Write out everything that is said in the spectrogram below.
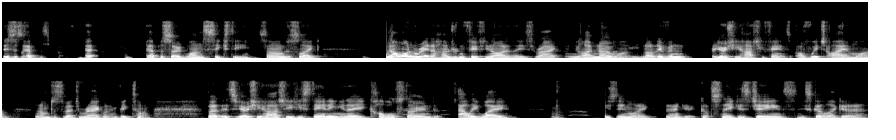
this is ep- ep- episode 160. So I'm just like, no one read 159 of these, right? No, no one, mm-hmm. not even Yoshihashi fans, of which I am one, and I'm just about to rag on him big time. But it's Yoshihashi. He's standing in a cobblestoned alleyway. He's in like got sneakers, jeans. He's got like a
